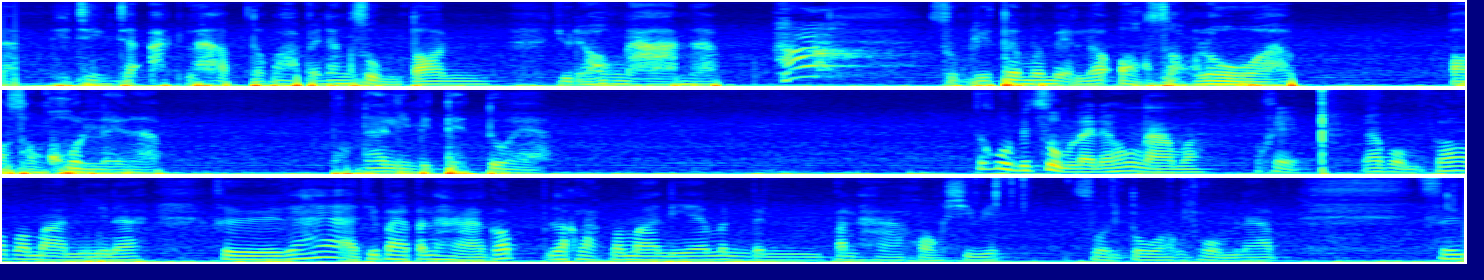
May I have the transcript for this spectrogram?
นะ ที่จริงจะอัดแล้วครับ แต่ว่าไปนั่งสุ่มตอนอยู่ในห้องน้ำนะครับสุ่มลิตเติ้ลเมอร์เมดแล้วออก2โลครับ ออก2คนเลยนะครับ ผมได้ลิมิเต็ดด้วยอะต้องคุณไปสุ่มอะไรในห้องน้ำวะโอเคนะครับผมก็ประมาณนี้นะ คือจะให้อธิบายปัญหาก็หลักๆประมาณนี้มันเป็นปัญหาของชีวิตส่วนตัวของผมนะครับ ซึ่ง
